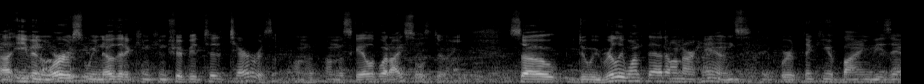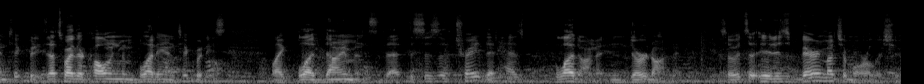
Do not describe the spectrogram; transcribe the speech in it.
uh, even worse, we know that it can contribute to terrorism on the, on the scale of what ISIL is doing. So, do we really want that on our hands if we're thinking of buying these antiquities? That's why they're calling them blood antiquities, like blood diamonds, that this is a trade that has blood on it and dirt on it. So, it's a, it is very much a moral issue.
